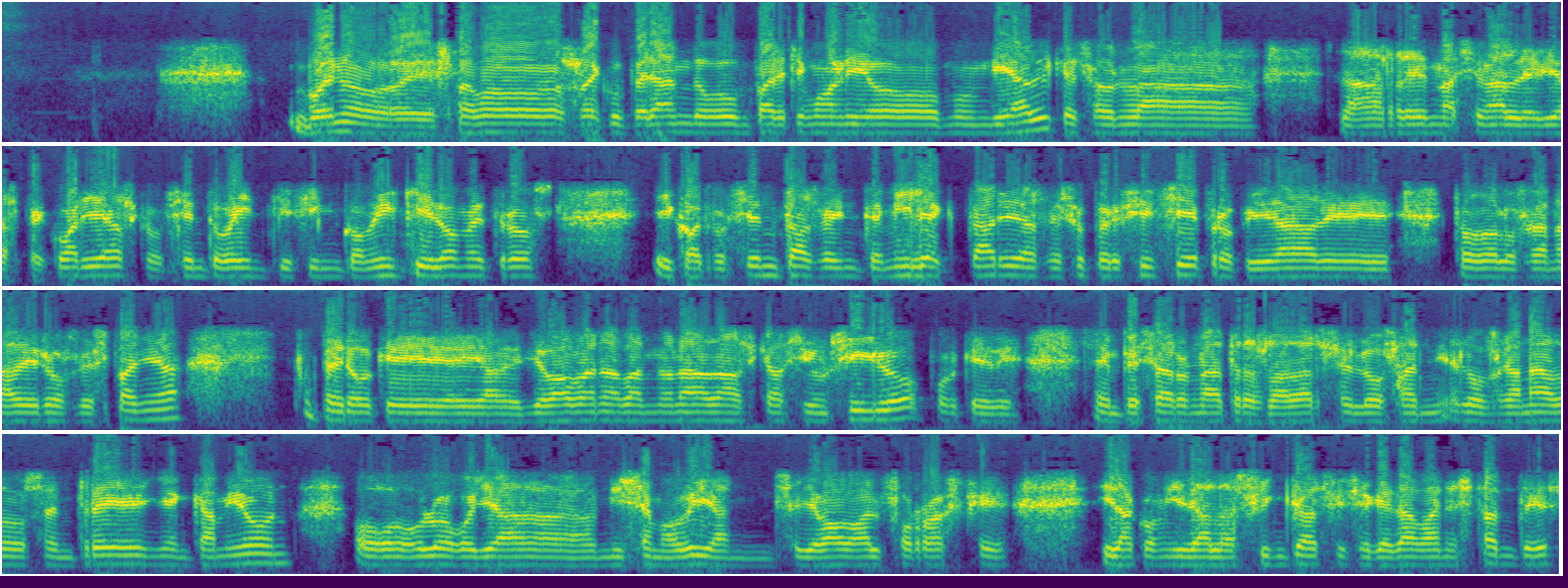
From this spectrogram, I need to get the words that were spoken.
Bueno, estamos recuperando un patrimonio mundial que son la, Red Nacional de Vías Pecuarias con 125.000 kilómetros y 420.000 hectáreas de superficie, propiedad de todos los ganaderos de España, pero que llevaban abandonadas casi un siglo porque empezaron a trasladarse los, los ganados en tren y en camión o luego ya ni se movían, se llevaba el forraje y la comida a las fincas y se quedaban estantes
